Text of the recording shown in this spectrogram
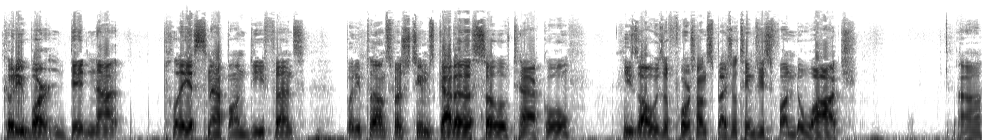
Cody Barton did not play a snap on defense, but he played on special teams, got a solo tackle. He's always a force on special teams. He's fun to watch. Uh,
